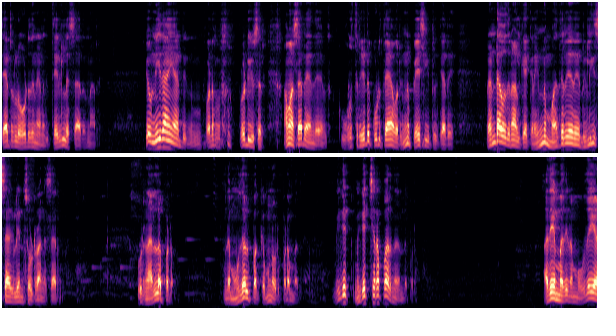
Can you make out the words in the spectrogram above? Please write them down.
தேட்டரில் ஓடுதுன்னு எனக்கு தெரியல சார்னாரு ஐயோ நீ தான் ஏன் படம் ப்ரொடியூசர் ஆமாம் சார் அந்த ஒருத்தர்கிட்ட கொடுத்தேன் அவர் இன்னும் பேசிக்கிட்டு இருக்காரு. ரெண்டாவது நாள் கேட்குறேன் இன்னும் மதுரை ரிலீஸ் ஆகலைன்னு சொல்கிறாங்க சார். ஒரு நல்ல படம். இந்த முதல் பக்கம்னு ஒரு படம் பார்த்தேன். மிக மிகச்சிறப்பாக இருந்தது அந்த படம். அதே மாதிரி நம்ம உதயா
